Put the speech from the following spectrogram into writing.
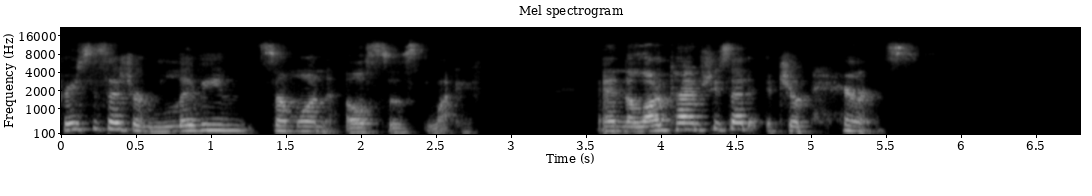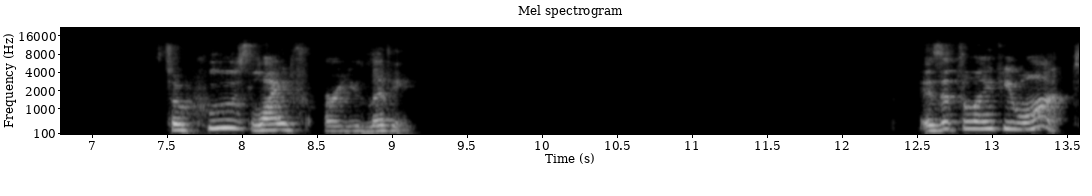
Traci says you're living someone else's life. And a lot of times she said it's your parents so whose life are you living is it the life you want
